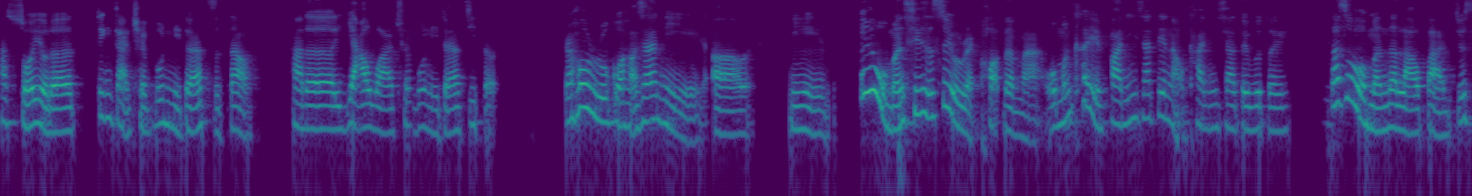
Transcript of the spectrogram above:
他所有的进展全部你都要知道，他的药啊全部你都要记得，然后如果好像你啊你。因为我们其实是有 record 的嘛，我们可以翻一下电脑看一下，对不对？但是我们的老板就是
